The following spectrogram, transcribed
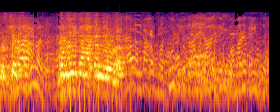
اس کے بعد نظیر کا ماتم بھی ہوگا ہمارے کہیں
